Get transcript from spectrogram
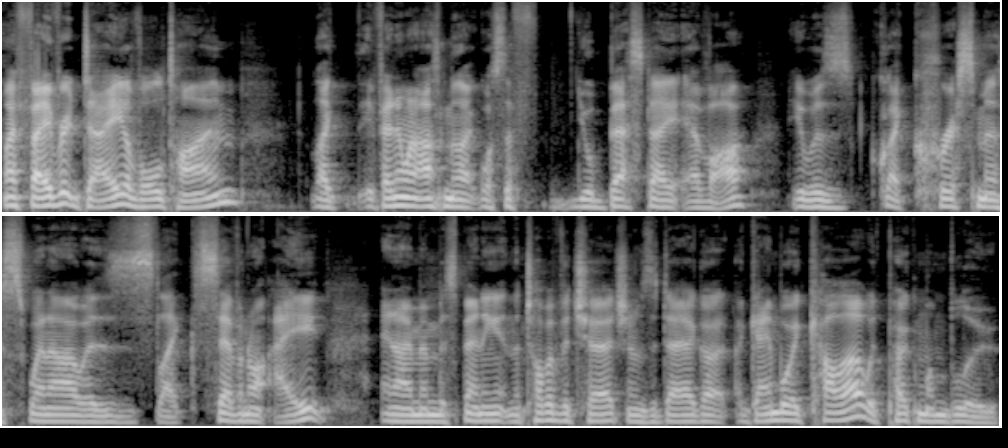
My favorite day of all time. Like if anyone asked me like what's the f- your best day ever, it was like Christmas when I was like seven or eight, and I remember spending it in the top of a church, and it was the day I got a Game Boy Color with Pokemon Blue.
